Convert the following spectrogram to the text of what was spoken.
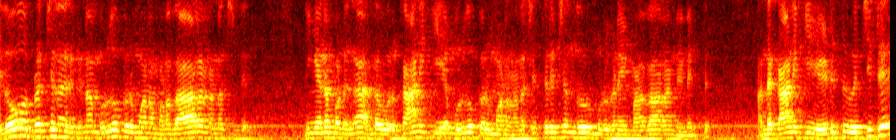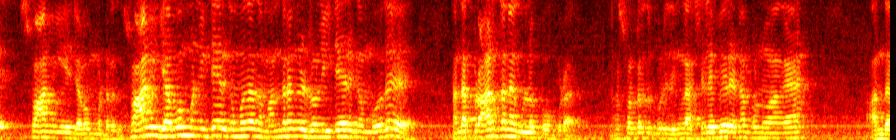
ஏதோ ஒரு பிரச்சனை இருக்குன்னா முருகப்பெருமான மனதார நினச்சிட்டு நீங்கள் என்ன பண்ணுங்கள் அந்த ஒரு காணிக்கையை முருகப்பெருமானை நினச்சி திருச்செந்தூர் முருகனை மனதார நினைத்து அந்த காணிக்கையை எடுத்து வச்சுட்டு சுவாமியை ஜபம் பண்ணுறது சுவாமி ஜபம் பண்ணிகிட்டே இருக்கும்போது அந்த மந்திரங்கள் சொல்லிக்கிட்டே இருக்கும்போது அந்த பிரார்த்தனைக்குள்ளே போகக்கூடாது. நான் சொல்கிறது புரியுதுங்களா? சில பேர் என்ன பண்ணுவாங்க? அந்த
